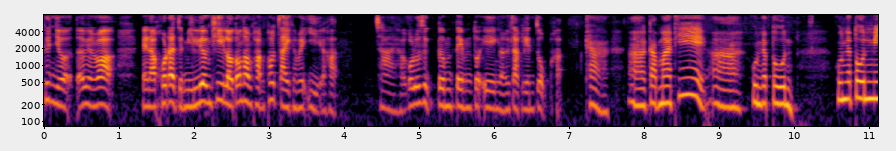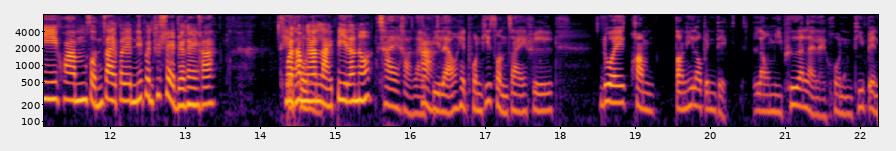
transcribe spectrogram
ขึ้นเยอะแต่เรียนว่าในอนาคตอาจจะมีเรื่องที่เราต้องทำความเข้าใจกันไปอีกค่ะ ใช่ค่ะ ก็รู้สึกเติมเต็มตัวเองหลังจากเรียนจบค่ะ ค่ะกลับมาที่คุณกร์ตูน คุณการ์ตูนมีความสนใจประเด็นนี้เป็นพิเศษยังไงคะมาทำงานหลายปีแล้วเนาะใช่ค่ะ หลายปีแล้วเหตุผลที่สนใจคือ ด้วยความตอนที่เราเป็นเด็ก เรามีเพื่อนหลาย ๆ คนที่เป็น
